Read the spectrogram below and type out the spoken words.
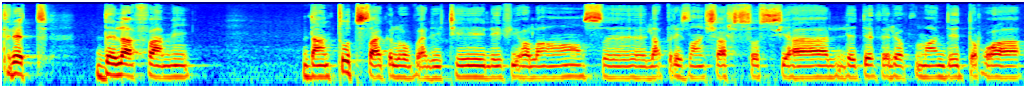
traite de la famille dans toute sa globalité, les violences, euh, la prise en charge sociale, le développement des droits,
